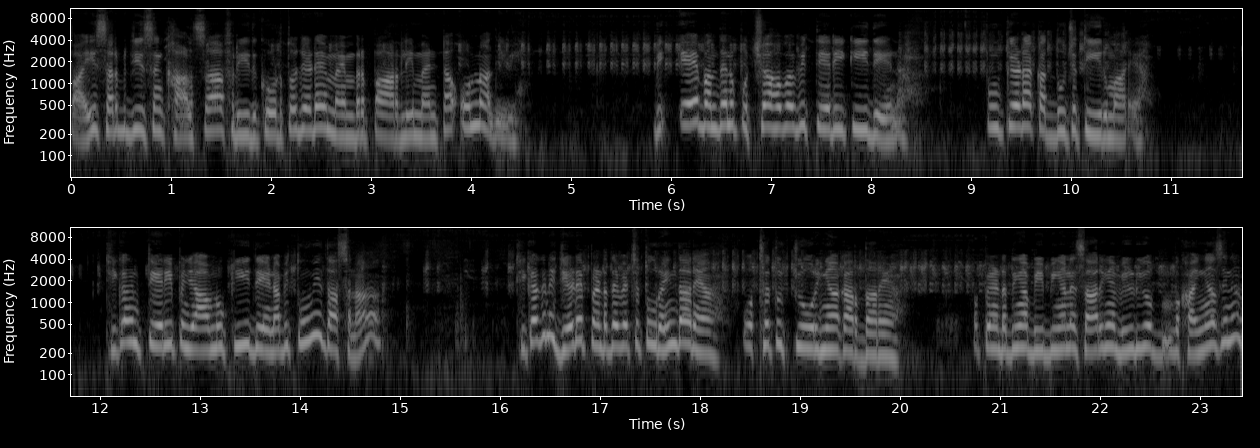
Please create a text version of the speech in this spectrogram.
ਭਾਈ ਸਰਬਜੀਤ ਸਿੰਘ ਖਾਲਸਾ ਫਰੀਦਕੋਟ ਤੋਂ ਜਿਹੜੇ ਮੈਂਬਰ ਪਾਰਲੀਮੈਂਟ ਆ, ਉਹਨਾਂ ਦੀ ਵੀ। ਵੀ ਇਹ ਬੰਦੇ ਨੂੰ ਪੁੱਛਿਆ ਹੋਵੇ ਵੀ ਤੇਰੀ ਕੀ ਦੇਣ ਆ? ਤੂੰ ਕਿਹੜਾ ਕੱਦੂ ਚ ਤੀਰ ਮਾਰਿਆ? ਠੀਕ ਹੈ ਤੇਰੀ ਪੰਜਾਬ ਨੂੰ ਕੀ ਦੇਣ ਆ? ਵੀ ਤੂੰ ਵੀ ਦੱਸ ਨਾ। ਠੀਕ ਆ ਕਿ ਨਹੀਂ? ਜਿਹੜੇ ਪਿੰਡ ਦੇ ਵਿੱਚ ਤੂੰ ਰਹਿੰਦਾ ਰਿਹਾ, ਉੱਥੇ ਤੂੰ ਚੋਰੀਆਂ ਕਰਦਾ ਰਿਹਾ। ਉਹ ਪਿੰਡ ਦੀਆਂ ਬੀਬੀਆਂ ਨੇ ਸਾਰੀਆਂ ਵੀਡੀਓ ਵਿਖਾਈਆਂ ਸੀ ਨਾ।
